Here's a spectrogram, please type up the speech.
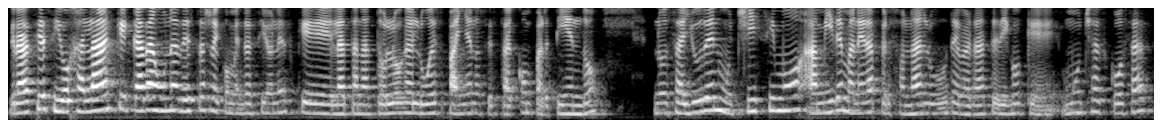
Gracias y ojalá que cada una de estas recomendaciones que la tanatóloga Lu España nos está compartiendo nos ayuden muchísimo. A mí de manera personal, Lu, de verdad te digo que muchas cosas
